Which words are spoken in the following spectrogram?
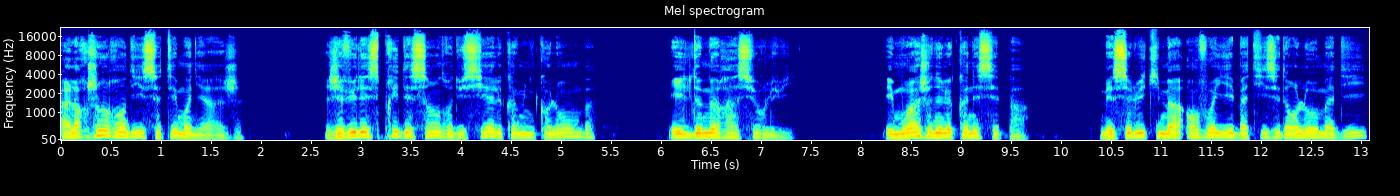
Alors Jean rendit ce témoignage. J'ai vu l'Esprit descendre du ciel comme une colombe, et il demeura sur lui. Et moi je ne le connaissais pas. Mais celui qui m'a envoyé baptiser dans l'eau m'a dit,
